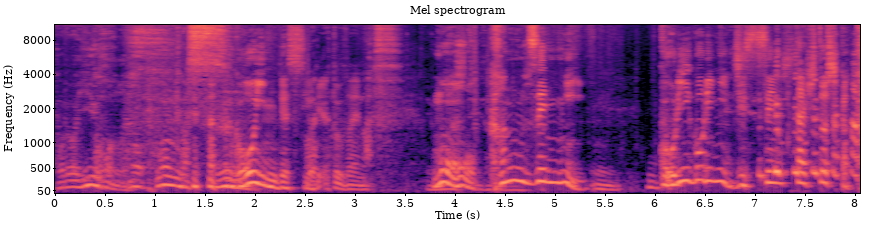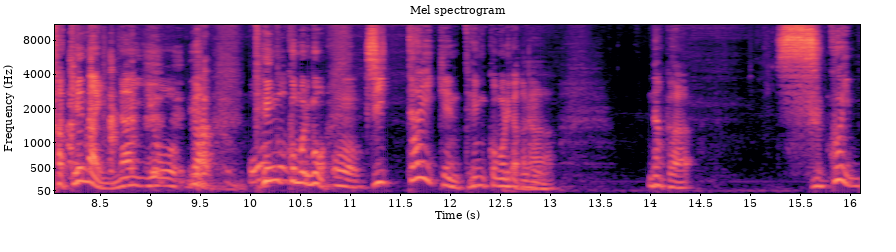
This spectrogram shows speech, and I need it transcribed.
これはいい本です。本がすごいんですよ あり。がとうございます。もう完全にゴリゴリに実践した人しか書けない内容がてんこ盛りもううん。実体験てんこ盛りだからなんかすごい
